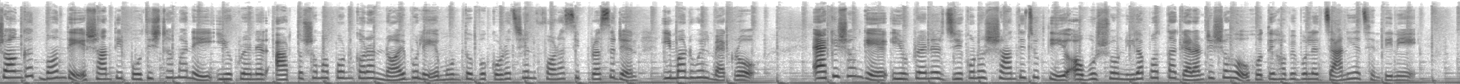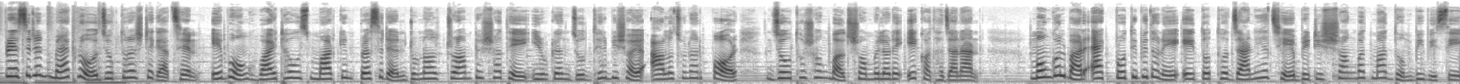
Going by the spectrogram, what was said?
সংঘাত বন্ধে শান্তি প্রতিষ্ঠা মানেই ইউক্রেনের আত্মসমর্পণ করা নয় বলে মন্তব্য করেছেন ফরাসি প্রেসিডেন্ট ইমানুয়েল ম্যাক্রো। একই সঙ্গে ইউক্রেনের যে কোনো শান্তি চুক্তি অবশ্য নিরাপত্তা গ্যারান্টি সহ হতে হবে বলে জানিয়েছেন তিনি। প্রেসিডেন্ট ম্যাক্রো যুক্তরাষ্ট্রে গেছেন এবং হোয়াইট হাউস মার্কিন প্রেসিডেন্ট ডোনাল্ড ট্রাম্পের সাথে ইউক্রেন যুদ্ধের বিষয়ে আলোচনার পর যৌথ সংবাদ সম্মেলনে কথা জানান। মঙ্গলবার এক প্রতিবেদনে এই তথ্য জানিয়েছে ব্রিটিশ সংবাদ মাধ্যম বিবিসি।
